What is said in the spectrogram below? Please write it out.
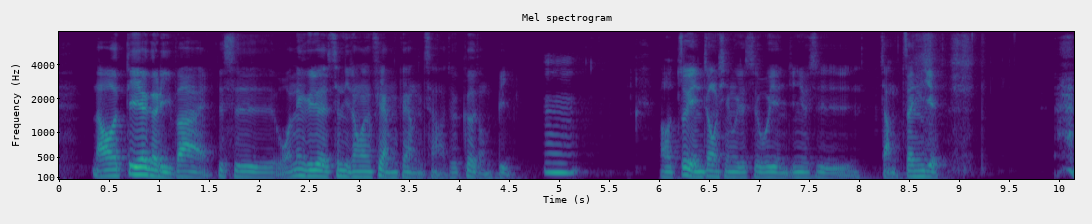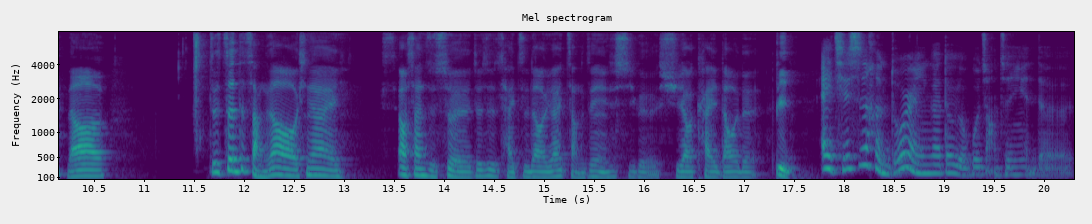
然后第二个礼拜就是我那个月身体状况非常非常差，就各种病。嗯。然后最严重的行为就是我眼睛就是长针眼，然后就真的长到现在要三十岁了，就是才知道原来长针眼是一个需要开刀的病。哎，其实很多人应该都有过长针眼的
